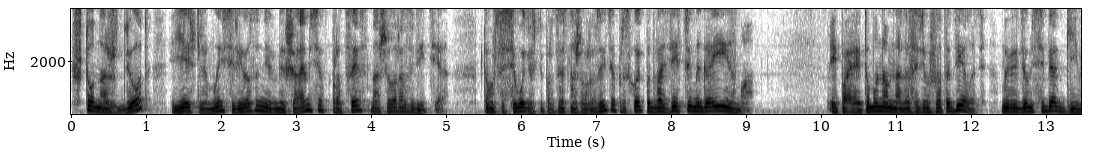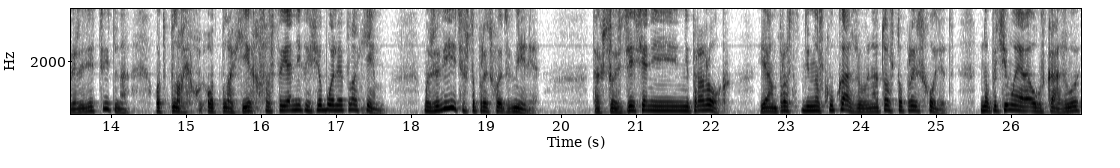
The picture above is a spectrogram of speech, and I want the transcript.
что нас ждет, если мы серьезно не вмешаемся в процесс нашего развития. Потому что сегодняшний процесс нашего развития происходит под воздействием эгоизма. И поэтому нам надо с этим что-то делать. Мы ведем себя к гибели действительно. От, плох, от плохих состояний к еще более плохим. Мы же видите, что происходит в мире. Так что здесь я не, не пророк. Я вам просто немножко указываю на то, что происходит. Но почему я указываю?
